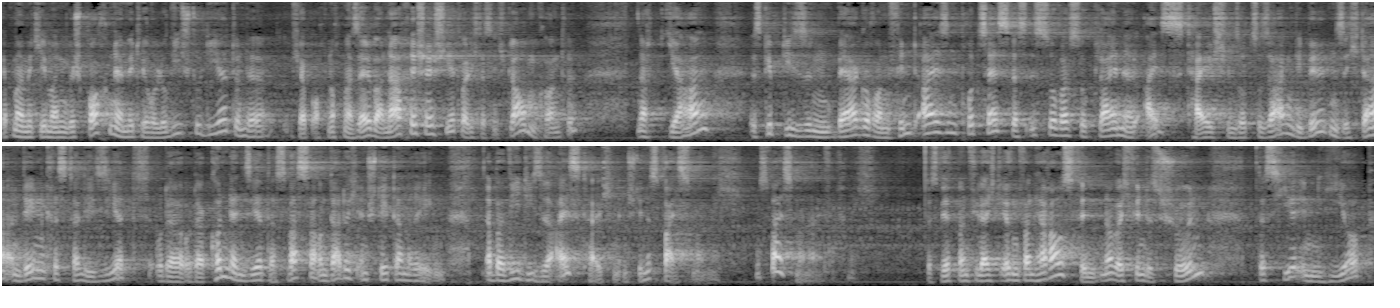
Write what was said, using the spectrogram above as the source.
Ich habe mal mit jemandem gesprochen, der Meteorologie studiert und der, ich habe auch noch mal selber nachrecherchiert, weil ich das nicht glauben konnte. Nach ja, es gibt diesen Bergeron-Findeisen-Prozess, das ist sowas, so kleine Eisteilchen sozusagen, die bilden sich da, an denen kristallisiert oder, oder kondensiert das Wasser und dadurch entsteht dann Regen. Aber wie diese Eisteilchen entstehen, das weiß man nicht. Das weiß man einfach nicht. Das wird man vielleicht irgendwann herausfinden, aber ich finde es schön, dass hier in Hiob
